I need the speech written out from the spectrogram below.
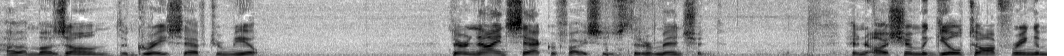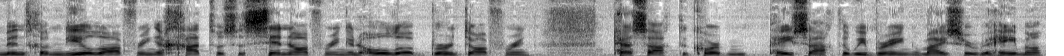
HaMazon, the grace after meal. There are nine sacrifices that are mentioned. An Usham, a guilt offering, a Mincha, meal offering, a Chatos, a sin offering, an Ola, a burnt offering, Pesach, the Korban Pesach that we bring, Meiser Behema,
